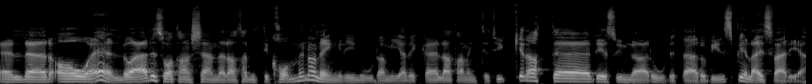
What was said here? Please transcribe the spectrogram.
Eller AHL, och är det så att han känner att han inte kommer någon längre i Nordamerika eller att han inte tycker att eh, det är så himla roligt där och vill spela i Sverige.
